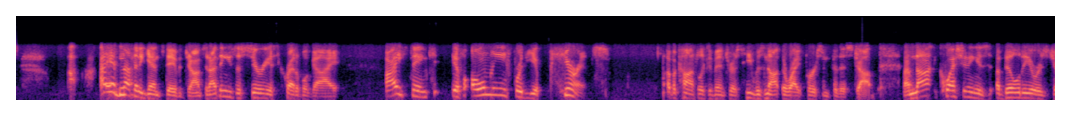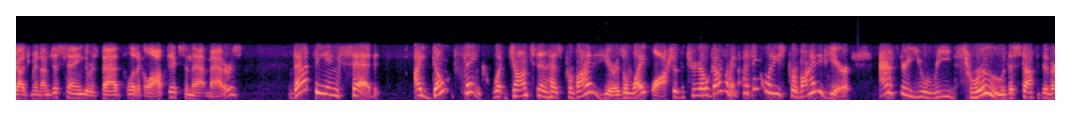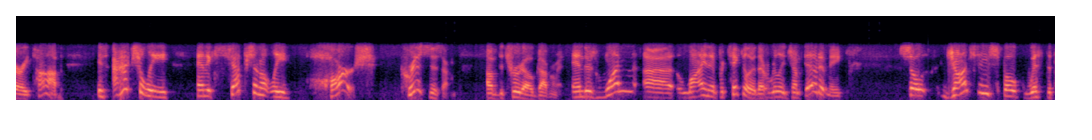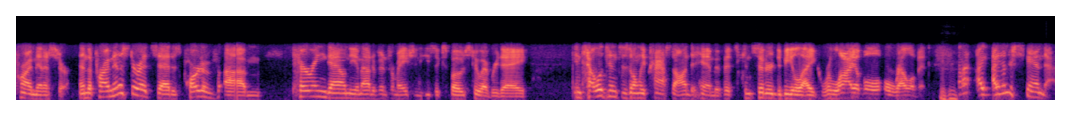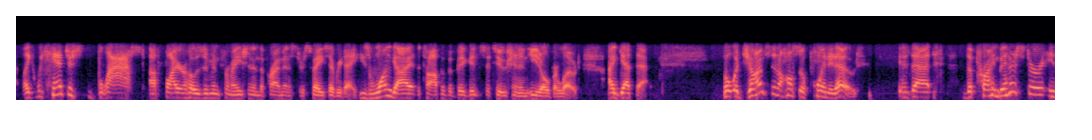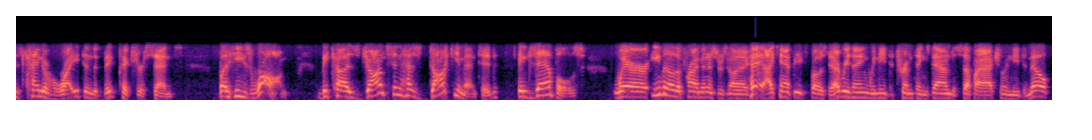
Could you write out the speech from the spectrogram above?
I, I have nothing against David Johnston. I think he's a serious, credible guy. I think, if only for the appearance of a conflict of interest, he was not the right person for this job. I'm not questioning his ability or his judgment. I'm just saying there was bad political optics, and that matters. That being said, I don't think what Johnston has provided here is a whitewash of the Trudeau government. I think what he's provided here, after you read through the stuff at the very top, is actually an exceptionally harsh criticism of the Trudeau government. And there's one uh, line in particular that really jumped out at me. So Johnston spoke with the prime minister, and the prime minister had said, as part of um, paring down the amount of information he's exposed to every day, intelligence is only passed on to him if it's considered to be like reliable or relevant. Mm-hmm. I, I understand that. Like we can't just blast a fire hose of information in the prime minister's face every day. He's one guy at the top of a big institution and he'd overload. I get that. But what Johnston also pointed out is that the prime minister is kind of right in the big picture sense, but he's wrong because Johnston has documented examples where even though the prime minister is going, hey, I can't be exposed to everything, we need to trim things down to stuff I actually need to know.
